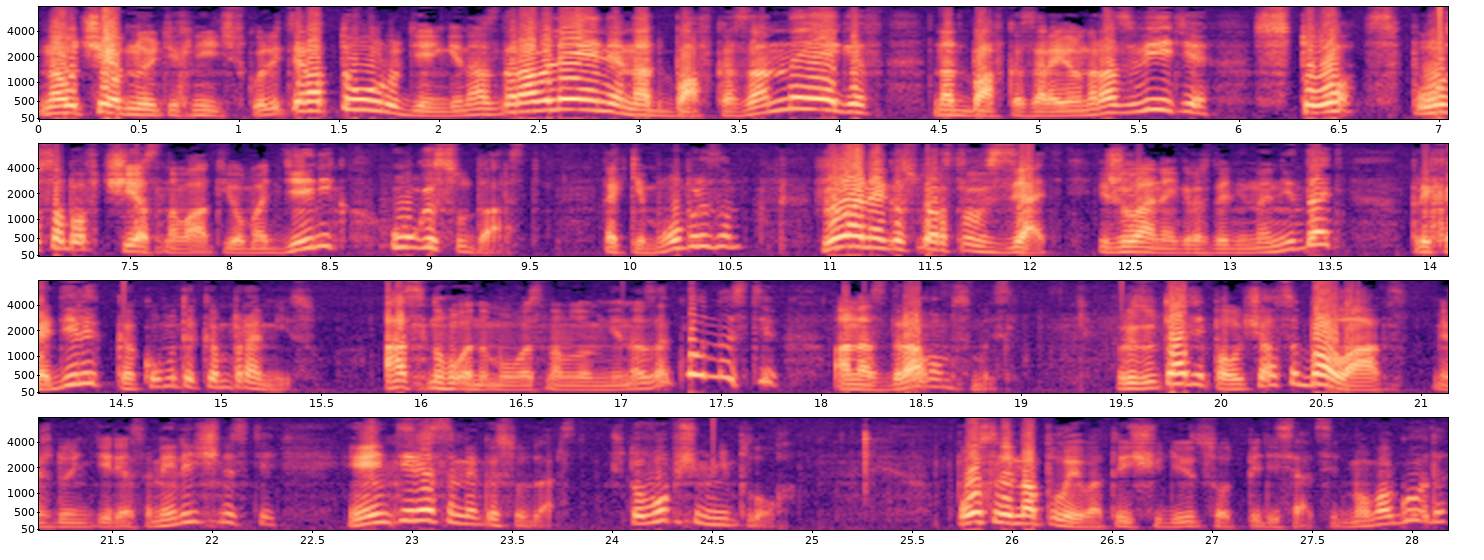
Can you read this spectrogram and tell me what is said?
на учебную техническую литературу, деньги на оздоровление, надбавка за Негев, надбавка за район развития, 100 способов честного отъема денег у государства. Таким образом, желание государства взять и желание гражданина не дать приходили к какому-то компромиссу, основанному в основном не на законности, а на здравом смысле. В результате получался баланс между интересами личности и интересами государства, что в общем неплохо. После наплыва 1957 года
